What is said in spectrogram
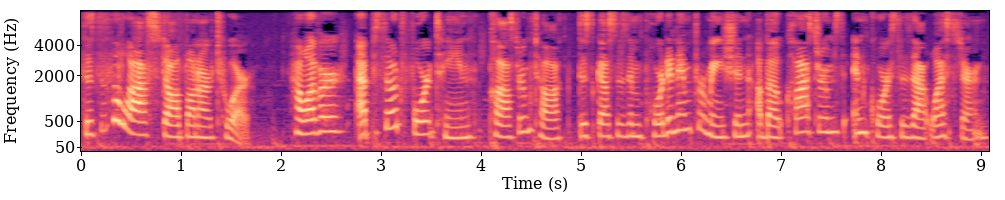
This is the last stop on our tour. However, episode 14, Classroom Talk, discusses important information about classrooms and courses at Western.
